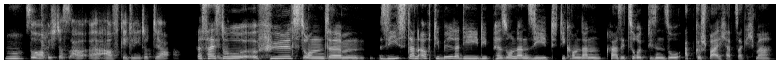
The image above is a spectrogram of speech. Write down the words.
Mhm. So habe ich das äh, aufgegliedert, ja. Das heißt, genau. du fühlst und ähm, siehst dann auch die Bilder, die die Person dann sieht. Die kommen dann quasi zurück, die sind so abgespeichert, sag ich mal.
